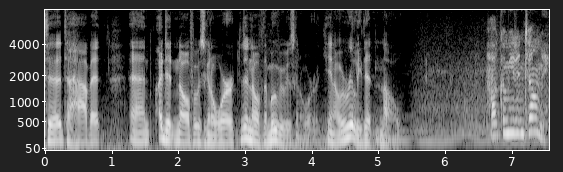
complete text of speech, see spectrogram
to, to have it, and I didn't know if it was going to work. I didn't know if the movie was going to work. You know, we really didn't know. How come you didn't tell me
